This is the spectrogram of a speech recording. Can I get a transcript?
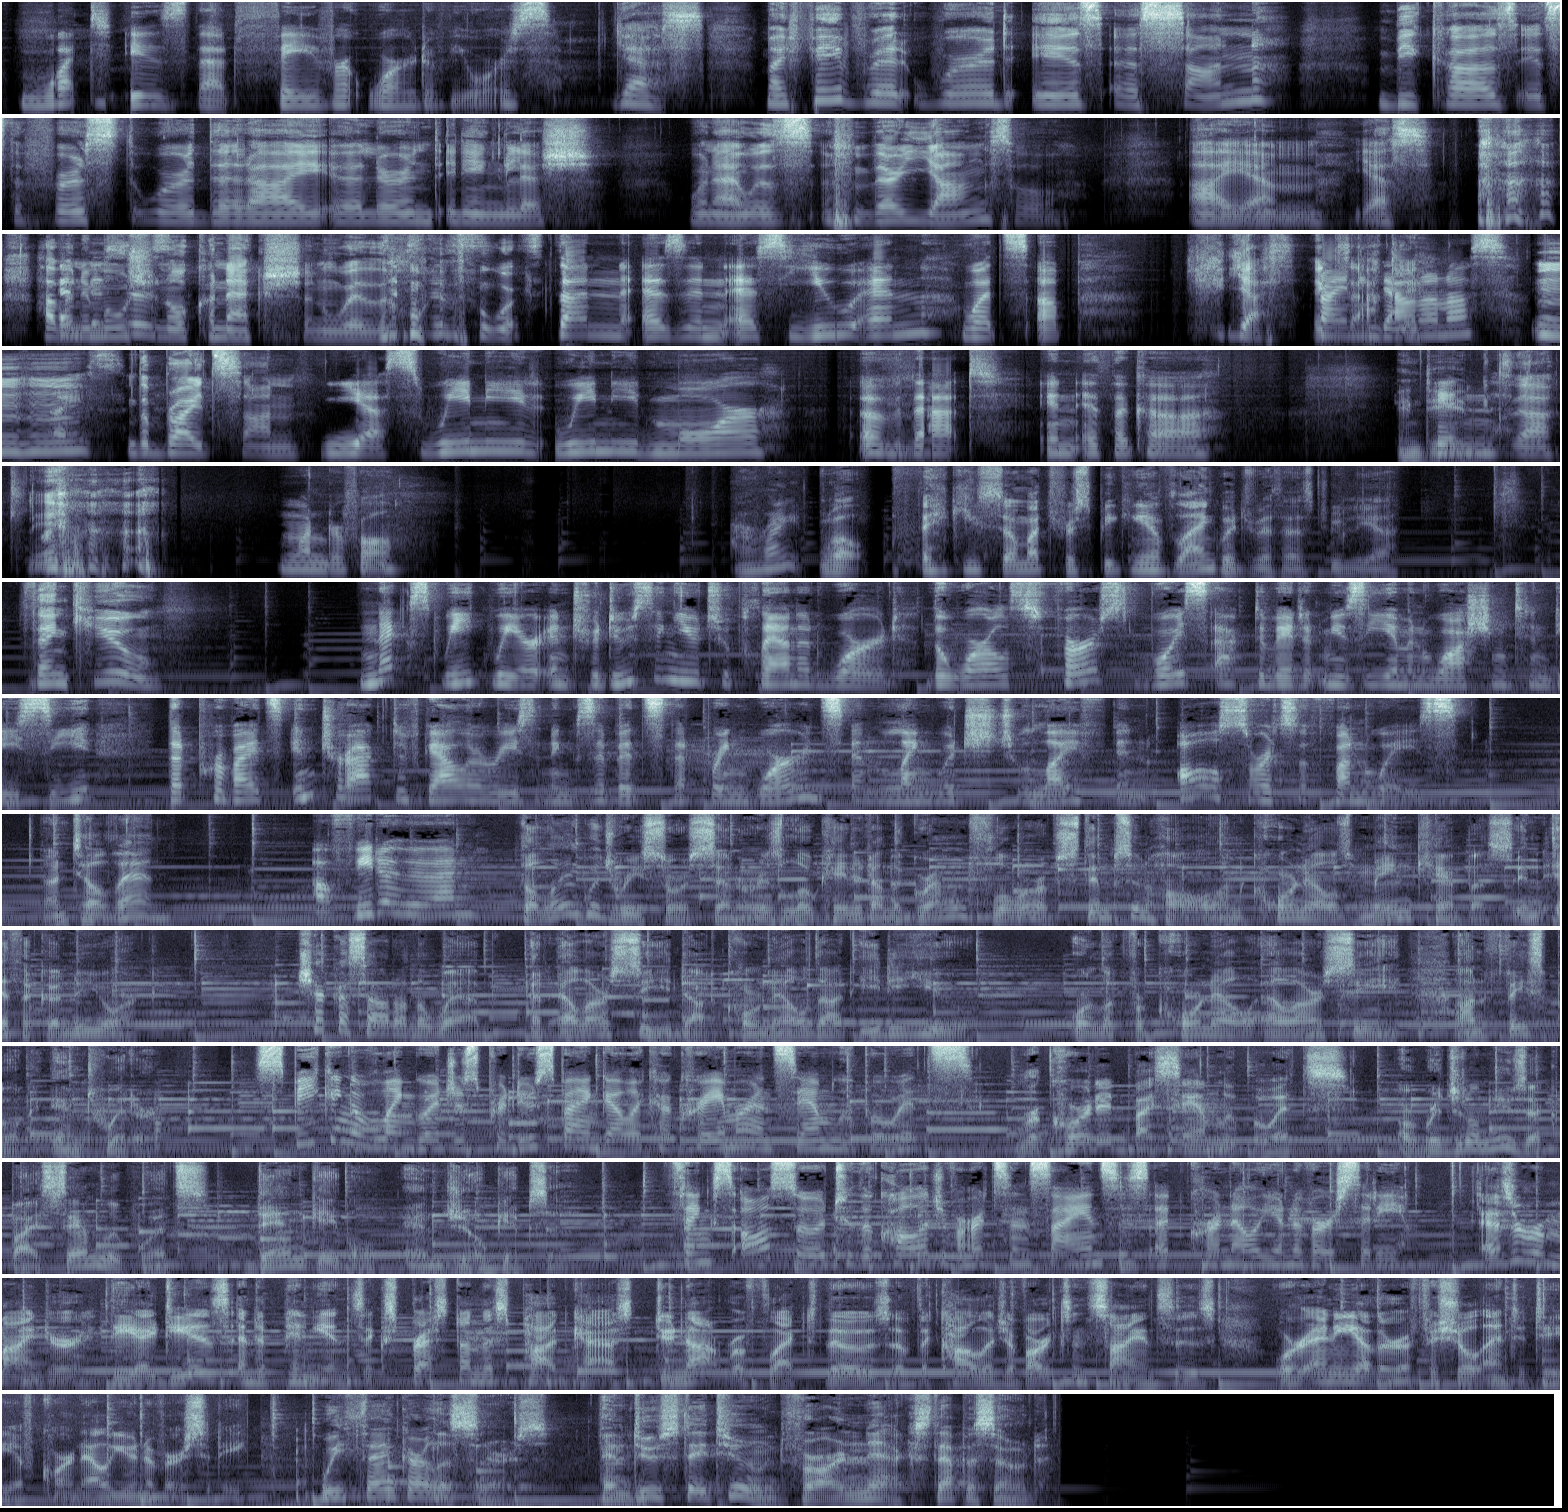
What is that favorite word of yours? Yes, my favorite word is a sun because it's the first word that I uh, learned in English when I was very young. So I am, yes, have and an emotional connection with, with the word. Sun as in S U N. What's up? Yes, shining exactly. down on us. Mm-hmm. Nice. The bright sun. Yes, we need we need more of mm. that in Ithaca. Indeed, in exactly. Wonderful. All right. Well, thank you so much for speaking of language with us, Giulia. Thank you. Next week, we are introducing you to Planet Word, the world's first voice activated museum in Washington, D.C., that provides interactive galleries and exhibits that bring words and language to life in all sorts of fun ways. Until then, Auf Wiederhören! The Language Resource Center is located on the ground floor of Stimson Hall on Cornell's main campus in Ithaca, New York. Check us out on the web at lrc.cornell.edu or look for Cornell LRC on Facebook and Twitter. Speaking of Language is produced by Angelica Kramer and Sam Lupowitz. Recorded by Sam Lupowitz. Original music by Sam Lupowitz, Dan Gable, and Joe Gibson. Thanks also to the College of Arts and Sciences at Cornell University. As a reminder, the ideas and opinions expressed on this podcast do not reflect those of the College of Arts and Sciences or any other official entity of Cornell University. We thank our listeners and do stay tuned for our next episode.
